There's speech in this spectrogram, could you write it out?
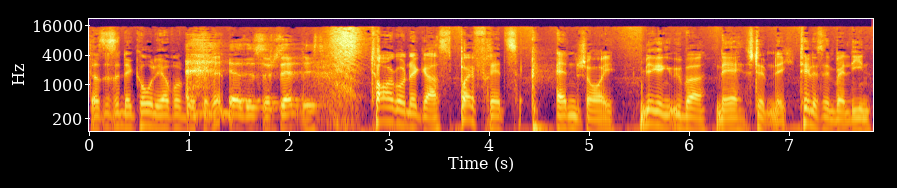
Das ist in der Kohle ja wohl mit drin. Ja, selbstverständlich. Talk ohne Gast bei Fritz. Enjoy. Mir gegenüber, nee, stimmt nicht. Till ist in Berlin.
